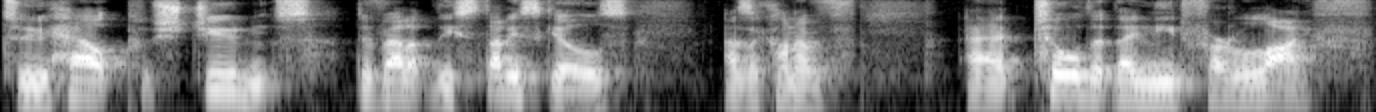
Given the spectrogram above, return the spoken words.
to help students develop these study skills as a kind of uh, tool that they need for life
